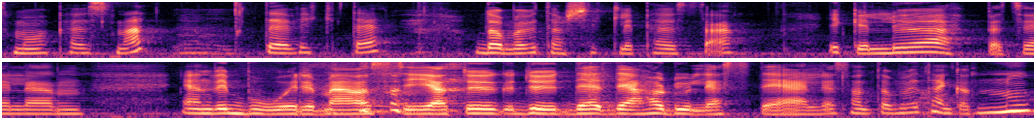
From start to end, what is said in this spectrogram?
små pausene. Det er viktig. Og da må vi ta skikkelig pause. Ikke løpe til en, en vi bor med og si at du, du, det, det, har du lest det, eller sånt. Da må vi tenke at nå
